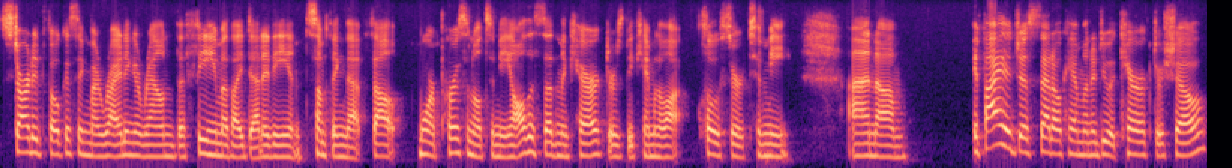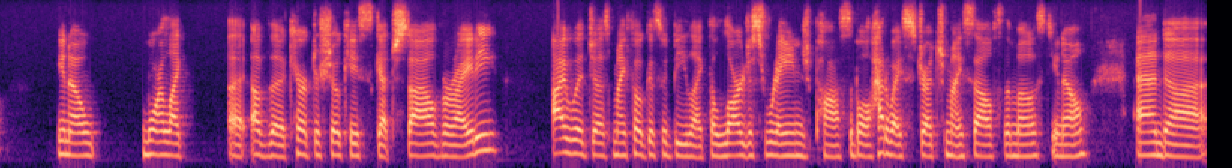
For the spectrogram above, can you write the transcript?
started focusing my writing around the theme of identity and something that felt more personal to me, all of a sudden the characters became a lot closer to me. And um, if I had just said, "Okay, I'm going to do a character show," you know, more like uh, of the character showcase sketch style variety, I would just my focus would be like the largest range possible. How do I stretch myself the most, you know? And uh,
